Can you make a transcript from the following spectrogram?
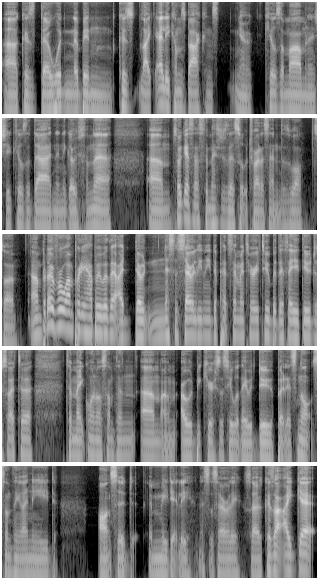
because uh, there wouldn't have been because like Ellie comes back and you know kills the mom and then she kills the dad and then it goes from there um, so I guess that's the message they're sort of trying to send as well. So, um, but overall, I'm pretty happy with it. I don't necessarily need a Pet Sematary 2, but if they do decide to to make one or something, um, i would be curious to see what they would do. But it's not something I need answered immediately necessarily. So, because I, I get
